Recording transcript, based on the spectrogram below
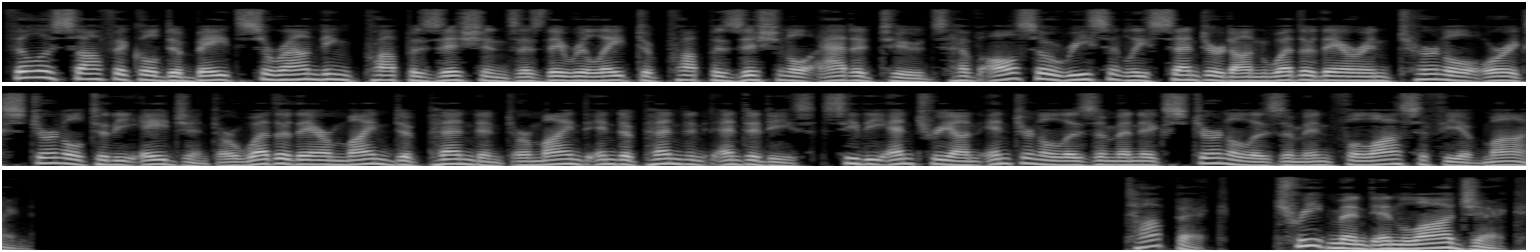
Philosophical debates surrounding propositions as they relate to propositional attitudes have also recently centered on whether they are internal or external to the agent or whether they are mind-dependent or mind-independent entities see the entry on internalism and externalism in philosophy of mind. Treatment in logic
